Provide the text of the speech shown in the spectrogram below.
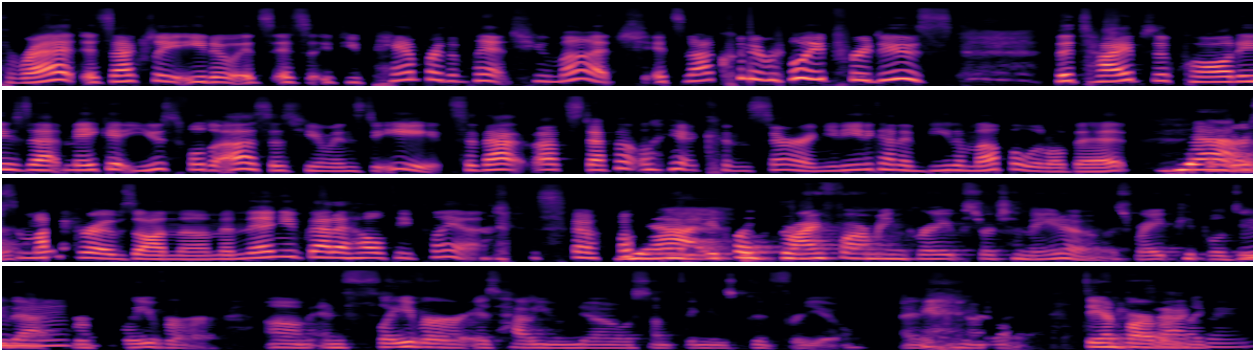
threat it's actually you know it's it's if you pamper the plant too much it's not going to really produce the types of qualities that make it useful to us as humans to eat so that that's definitely a concern you need to kind of beat them up a little bit yeah there's some microbes on them and then you've got a healthy plant so yeah it's like dry farming grapes or tomatoes right people do mm-hmm. that for flavor um, and flavor is how you know something is good for you I, you know, Dan Barber exactly. like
